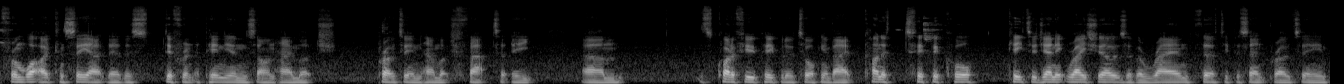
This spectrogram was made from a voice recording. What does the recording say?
from what I can see out there, there's different opinions on how much protein, how much fat to eat. Um, there's quite a few people who are talking about kind of typical ketogenic ratios of around 30% protein,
